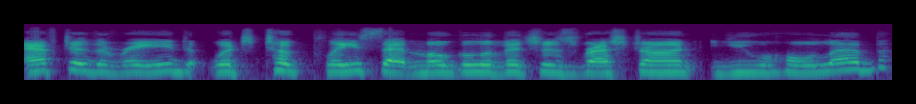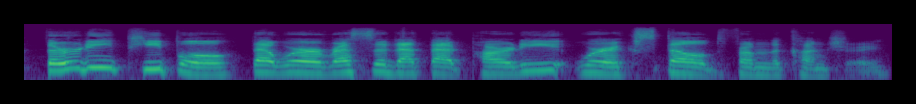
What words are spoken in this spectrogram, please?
After the raid, which took place at Mogilevich's restaurant Uholeb, 30 people that were arrested at that party were expelled from the country.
